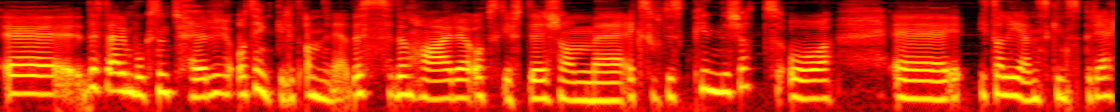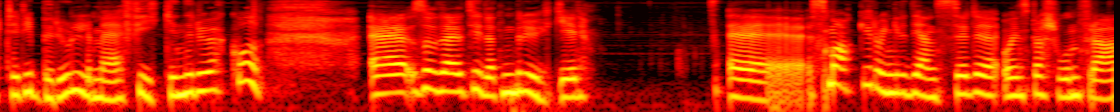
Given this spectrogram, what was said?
Dette er en bok som tør å tenke litt annerledes. Den har oppskrifter som eksotisk pinnekjøtt og italienskinspirert ribberull med fiken rødkål. Så det er tydelig at den bruker eh, smaker og ingredienser og inspirasjon fra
